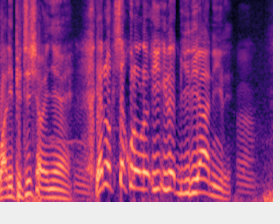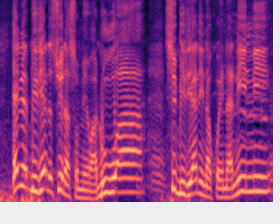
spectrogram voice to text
walipitisha wenyewe, hmm. yaani wakisha kula ule, ile biriani ile Yaani ile biliani sio inasomewa dua, hmm. sio biliani inakuwa ina nini, hmm.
